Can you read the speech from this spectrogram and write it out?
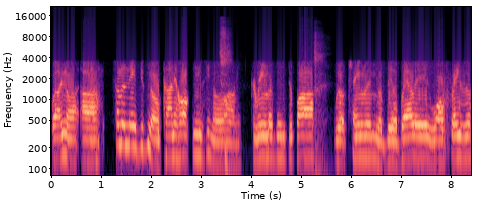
Well, you know, uh, some of the names you know, Connie Hawkins, you know, um, Kareem Abdul-Jabbar, Wilt Chamberlain, you know, Bill Bradley, Walt Frazier,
